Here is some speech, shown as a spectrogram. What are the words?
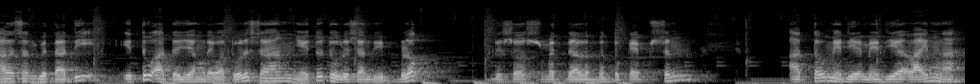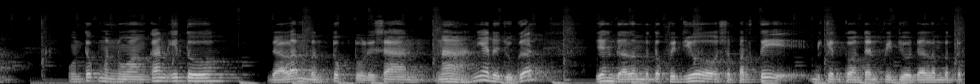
alasan gue tadi itu ada yang lewat tulisan yaitu tulisan di blog di sosmed dalam bentuk caption atau media-media lain lah untuk menuangkan itu dalam bentuk tulisan. Nah ini ada juga yang dalam bentuk video seperti bikin konten video dalam bentuk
